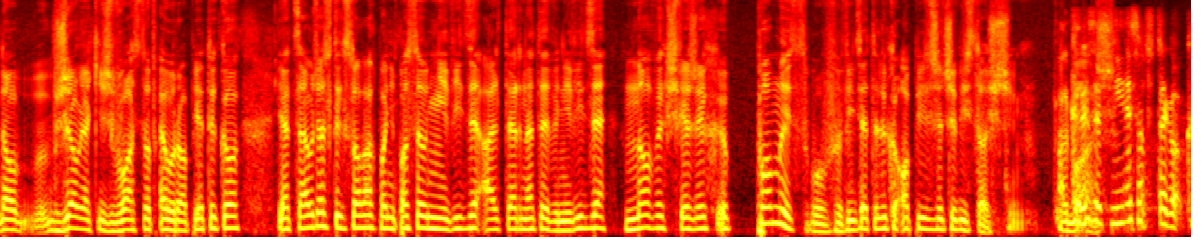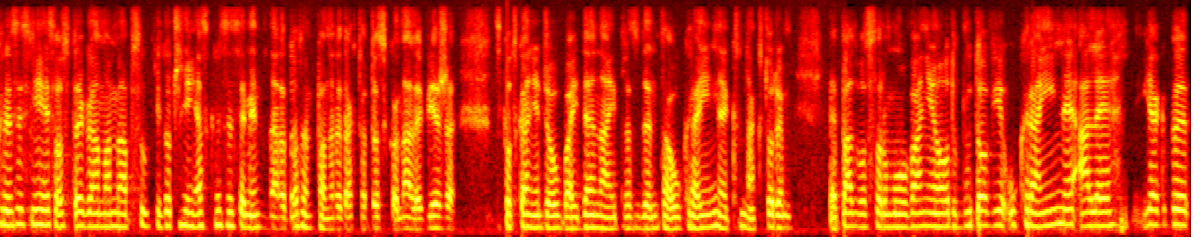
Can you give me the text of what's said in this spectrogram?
no, wziął jakiś władztwo w Europie, tylko ja cały czas w tych słowach, pani poseł, nie widzę alternatywy, nie widzę nowych, świeżych pomysłów, widzę tylko opis rzeczywistości. Albo kryzys aż. nie jest od tego, kryzys nie jest od tego, a mamy absolutnie do czynienia z kryzysem międzynarodowym. Pan redaktor doskonale wie, że spotkanie Joe Bidena i prezydenta Ukrainy, na którym padło sformułowanie o odbudowie Ukrainy, ale jakby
